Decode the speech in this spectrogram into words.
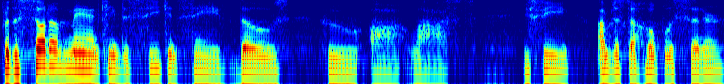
For the Son of Man came to seek and save those who are lost. You see, I'm just a hopeless sinner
